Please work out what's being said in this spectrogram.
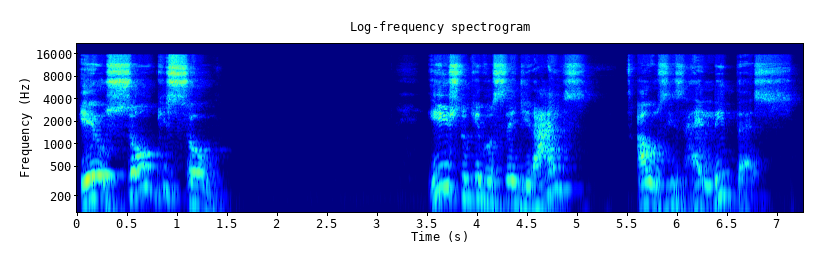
Eu sou o que sou. Isto que você dirás aos israelitas:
